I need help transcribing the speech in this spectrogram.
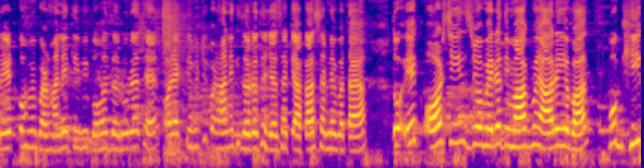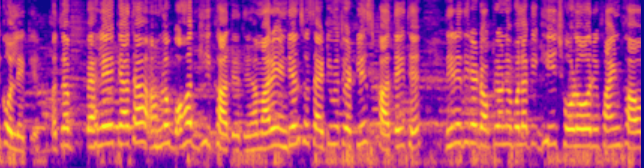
रेट को हमें बढ़ाने की भी बहुत ज़रूरत है और एक्टिविटी बढ़ाने की ज़रूरत है, जैसा कि आकाश सर ने बताया। तो एक और चीज़ जो मेरे दिमाग में आ रही है बात, वो घी को लेके। मतलब पहले क्या था, हम लोग बहुत घी खाते थे। हमारे इंडियन सोसाइटी में तो एटलीस्ट खाते ही थे। धीरे धीरे डॉक्टरों ने बोला कि घी छोड़ो रिफाइंड खाओ।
